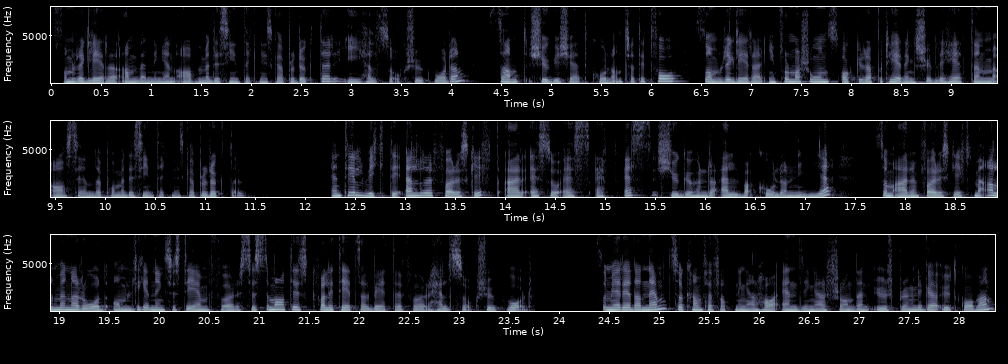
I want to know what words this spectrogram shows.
som reglerar användningen av medicintekniska produkter i hälso och sjukvården samt 2021-32 som reglerar informations och rapporteringsskyldigheten med avseende på medicintekniska produkter. En till viktig äldre föreskrift är SOSFS 2011-9 som är en föreskrift med allmänna råd om ledningssystem för systematiskt kvalitetsarbete för hälso och sjukvård. Som jag redan nämnt så kan författningar ha ändringar från den ursprungliga utgåvan.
